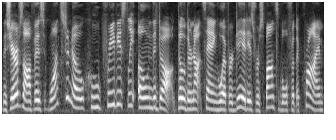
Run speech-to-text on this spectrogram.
The sheriff's office wants to know who previously owned the dog, though they're not saying whoever did is responsible for the crime.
